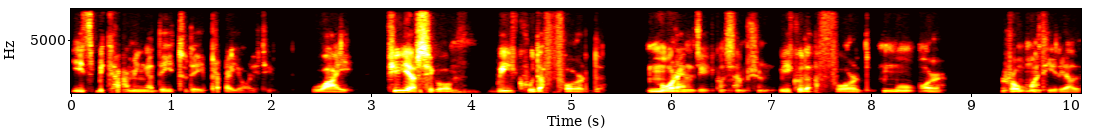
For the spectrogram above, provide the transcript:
is becoming a day-to-day priority. Why? Few years ago, we could afford more energy consumption. We could afford more raw material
